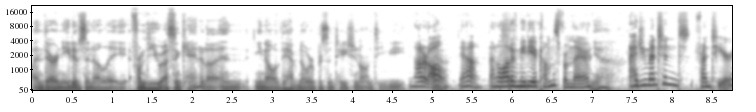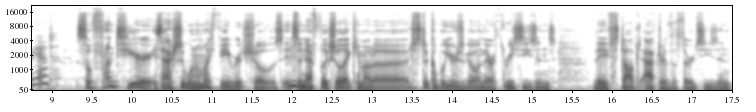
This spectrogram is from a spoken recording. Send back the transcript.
and there are natives in LA from the U.S. and Canada, and you know they have no representation on TV. Not at all. Yeah. And a lot of media comes from there. Yeah. Had you mentioned Frontier yet? So Frontier is actually one of my favorite shows. It's Mhm. a Netflix show that came out uh, just a couple years ago, and there are three seasons. They've stopped after the third season,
